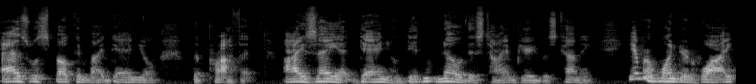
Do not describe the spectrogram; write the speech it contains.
as was spoken by Daniel the prophet. Isaiah, Daniel didn't know this time period was coming. You ever wondered why?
